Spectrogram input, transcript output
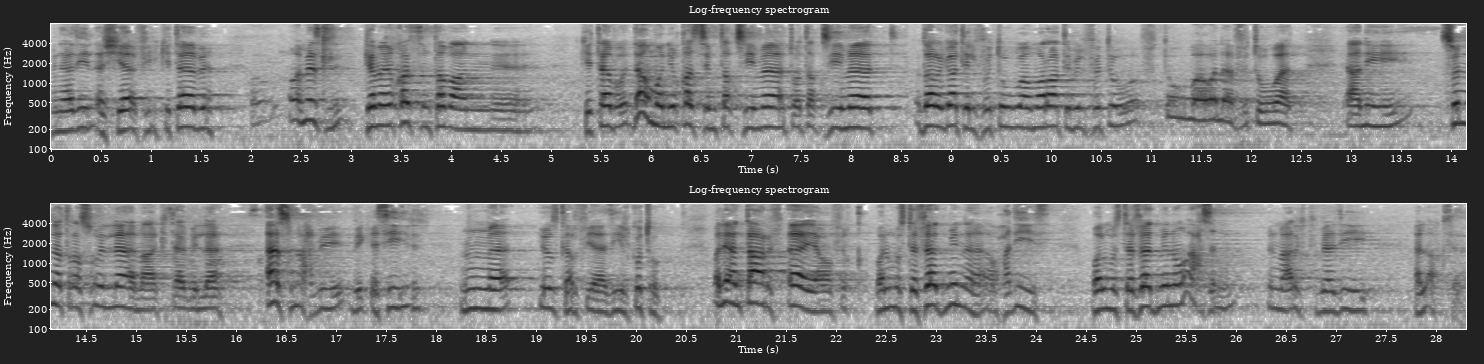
من هذه الأشياء في كتابه. ومثل كما يقسم طبعا كتابه دوما يقسم تقسيمات وتقسيمات درجات الفتوة مراتب الفتوة فتوة ولا فتوات. يعني سنة رسول الله مع كتاب الله أسمح بكثير مما يذكر في هذه الكتب. ولأن تعرف آية وفقه والمستفاد منها أو حديث والمستفاد منه أحسن من معرفتك بهذه الأقسام.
